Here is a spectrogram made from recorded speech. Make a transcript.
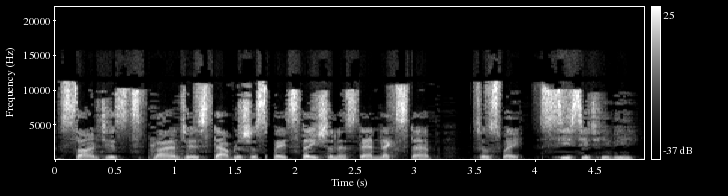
Scientists plan to establish a space station as their next step. Zheng Sui, CCTV.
